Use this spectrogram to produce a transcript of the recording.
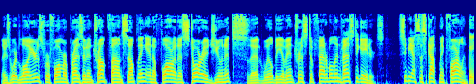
There's word lawyers for former President Trump found something in a Florida storage unit that will be of interest to federal investigators. CBS's Scott MacFarlane. A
